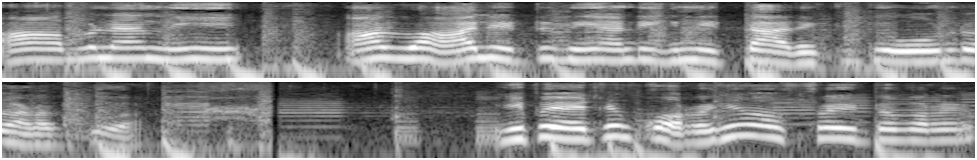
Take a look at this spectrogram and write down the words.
ആ അവനാ നീ ആ വാലിട്ട് നീ ആണ്ട് ഇങ്ങനെ ഇട്ട് അരക്കിക്കൊണ്ട് നടക്കുക ഇനിയിപ്പോ ഏറ്റവും കുറഞ്ഞ വസ്ത്രം ഇട്ട പറയാം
